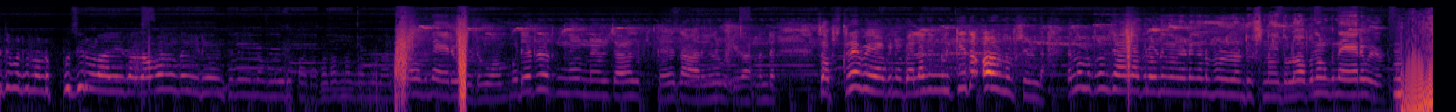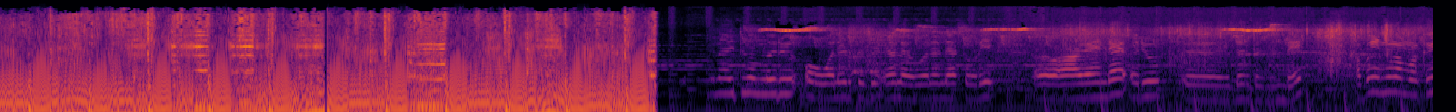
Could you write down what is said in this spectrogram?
മച്ചന്മാർക്ക് നമ്മുടെ പുതിയൊരു വീഡിയോ നമ്മളൊരു വീഡിയോ ചാനൽ ആരെങ്കിലും വീഡിയോ സബ്സ്ക്രൈബ് ചെയ്യുക പിന്നെ ബെല്ലൊക്കെ ക്ലിക്ക് ചെയ്ത് ഓൾ ഓപ്ഷൻ ഇല്ല എന്നാൽ മാത്രം ചാനൽ അപ്ലോഡ് ചെയ്യുന്ന വീഡിയോ ഫുൾ ട്യൂഷൻ ആയിട്ടുള്ളൂ. അപ്പോൾ നമുക്ക് നേരെ വീഡിയോ ഇനി നമുക്ക്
